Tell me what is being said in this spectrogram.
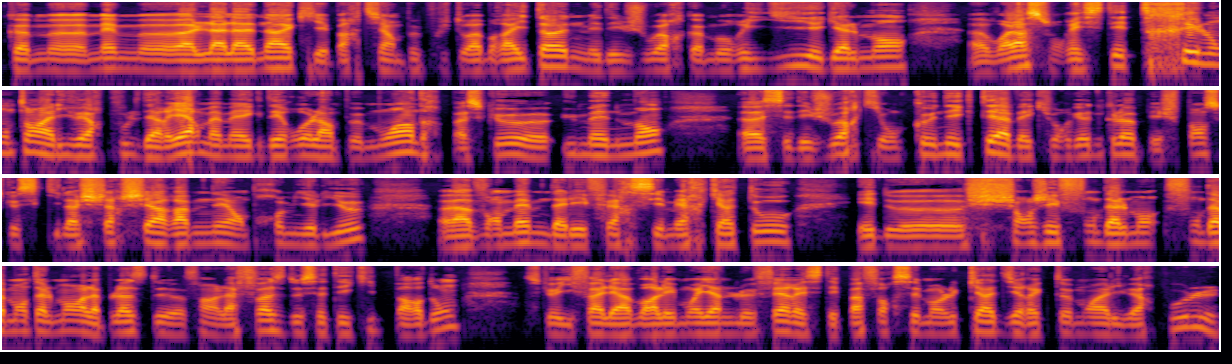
comme euh, même euh, Lalana qui est parti un peu plus tôt à Brighton, mais des joueurs comme Origi également, euh, voilà, sont restés très longtemps à Liverpool derrière, même avec des rôles un peu moindres, parce que humainement, c'est des joueurs qui ont connecté avec Jurgen Klopp. Et je pense que ce qu'il a cherché à ramener en premier lieu, avant même d'aller faire ses mercatos et de changer fondamentalement la place de, enfin, la face de cette équipe, pardon, parce qu'il fallait avoir les moyen de le faire et c'était pas forcément le cas directement à Liverpool.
